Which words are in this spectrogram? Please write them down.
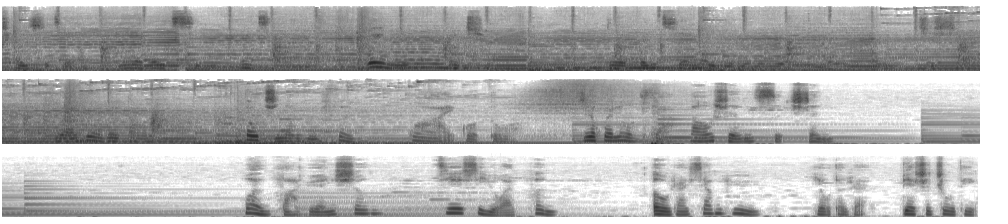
尘世间，无论为情为财，为名为权。多魂牵梦萦，只是缘若未到来，都只能无份。挂碍过多，只会落下劳神死身。万法缘生，皆系缘分。偶然相遇，有的人便是注定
